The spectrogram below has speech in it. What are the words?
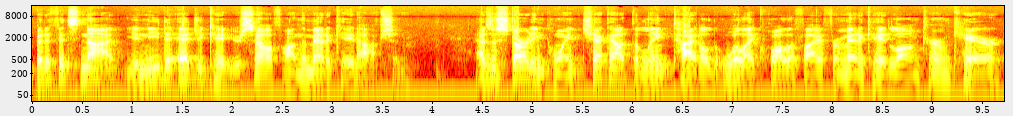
But if it's not, you need to educate yourself on the Medicaid option. As a starting point, check out the link titled, Will I Qualify for Medicaid Long-Term Care?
